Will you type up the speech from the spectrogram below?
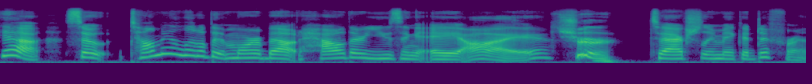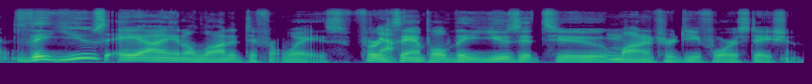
Yeah. So tell me a little bit more about how they're using AI Sure. to actually make a difference. They use AI in a lot of different ways. For Yeah. example, they use it to Yeah. monitor deforestation,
